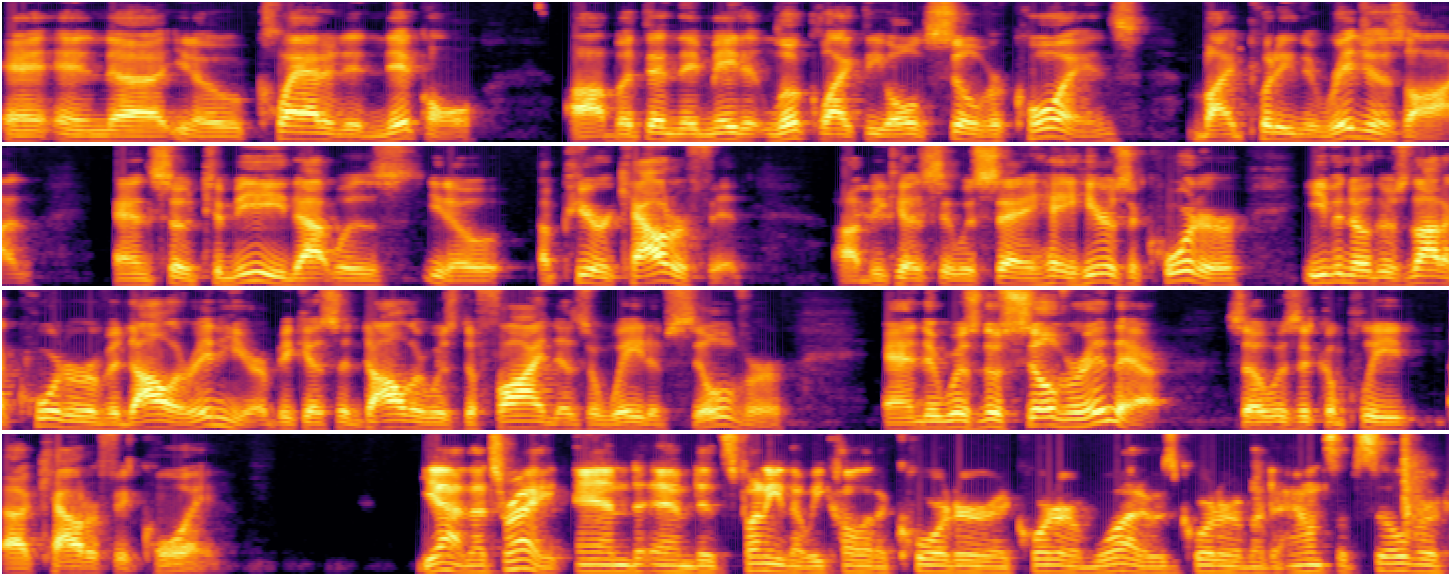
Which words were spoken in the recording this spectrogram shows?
and, and uh, you know clad it in nickel, uh, but then they made it look like the old silver coins by putting the ridges on. And so to me, that was you know a pure counterfeit uh, because it was saying, hey, here's a quarter, even though there's not a quarter of a dollar in here because a dollar was defined as a weight of silver, and there was no silver in there. So it was a complete uh, counterfeit coin. Yeah, that's right. And and it's funny that we call it a quarter. A quarter of what? It was a quarter of an ounce of silver,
